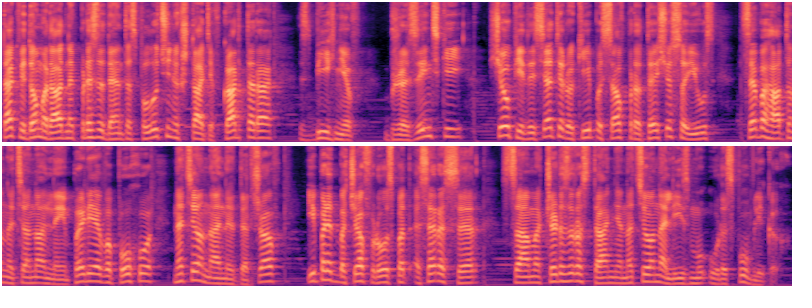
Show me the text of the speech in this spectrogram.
Так відомий радник президента Сполучених Штатів Картера Збігнєв Бжезинський, що у 50-ті роки писав про те, що Союз це багатонаціональна імперія в епоху національних держав і передбачав розпад СРСР саме через зростання націоналізму у республіках.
